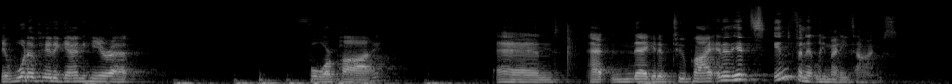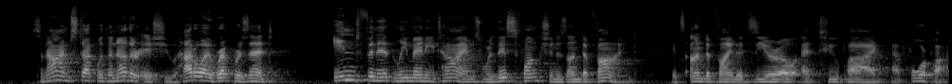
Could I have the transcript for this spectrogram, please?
It would have hit again here at 4 pi, and at negative 2 pi, and it hits infinitely many times. So now I'm stuck with another issue. How do I represent infinitely many times where this function is undefined? It's undefined at 0, at 2 pi, at 4 pi.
